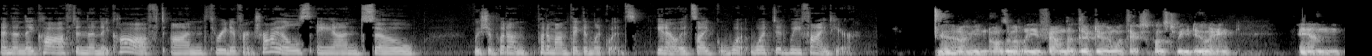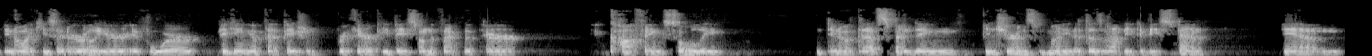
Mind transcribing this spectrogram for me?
and then they coughed and then they coughed on three different trials and so we should put on put them on thickened liquids. You know it's like what what did we find here? Yeah i mean ultimately you found that they're doing what they're supposed to be doing. And you know like you said earlier if we're picking up that patient for therapy based on the fact that they're coughing solely you know that's spending insurance money that does not need to be spent and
